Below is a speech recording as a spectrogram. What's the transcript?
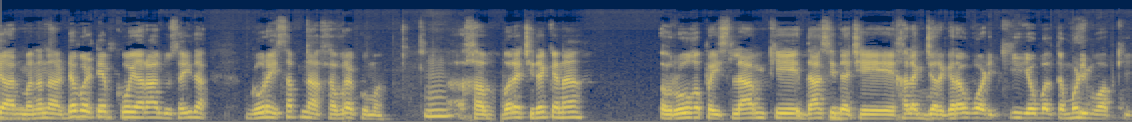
جان مننه ډبل ټیپ کو یارا لو سید ګورې سپنا خبره کوم خبره چې ده کنه روغ په اسلام کې داسې د چې خلک جرګره وړي کی یو بل ته مړی مواب کی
